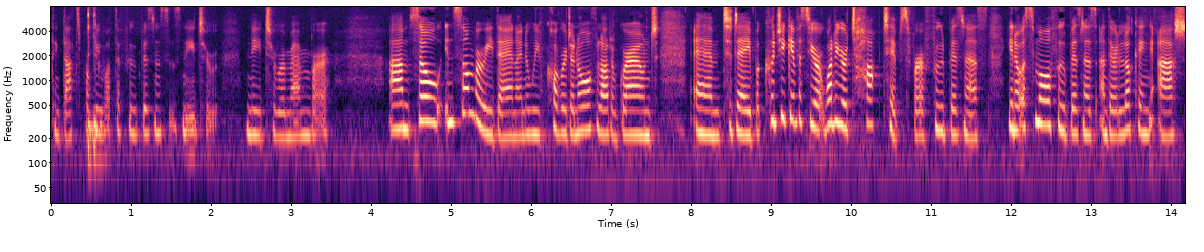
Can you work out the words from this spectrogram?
think that's probably what the food businesses need to need to remember um, so, in summary, then, I know we've covered an awful lot of ground um, today, but could you give us your what are your top tips for a food business, you know, a small food business, and they're looking at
